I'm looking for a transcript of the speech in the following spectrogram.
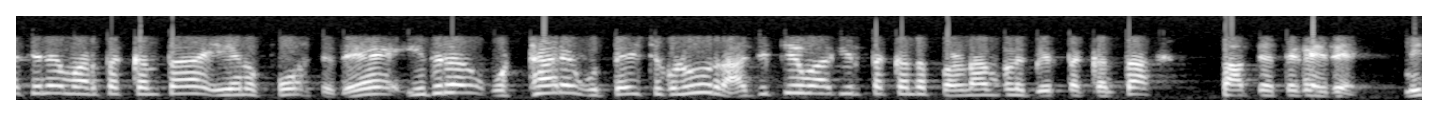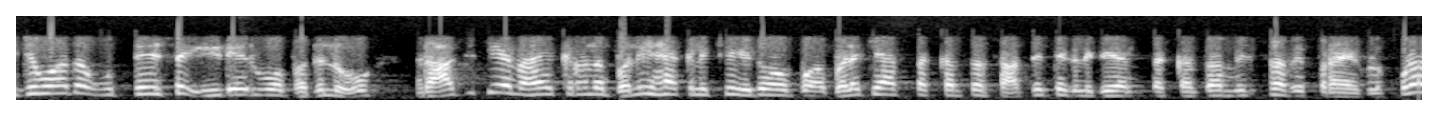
ರಚನೆ ಮಾಡ್ತಕ್ಕಂತ ಏನು ಫೋರ್ಸ್ ಇದೆ, ಇದರ ಒಟ್ಟಾರೆ ಉದ್ದೇಶಗಳು ರಾಜಕೀಯವಾಗಿರ್ತಕ್ಕಂಥ ಪರಿಣಾಮಗಳು ಬೀರ್ತಕ್ಕಂಥ ಸಾಧ್ಯತೆಗಳಿದೆ ನಿಜವಾದ ಉದ್ದೇಶ ಈಡೇರುವ ಬದಲು ರಾಜಕೀಯ ನಾಯಕರನ್ನು ಬಲಿ ಹಾಕಲಿಕ್ಕೆ ಇದು ಬಳಕೆ ಆಗ್ತಕ್ಕಂಥ ಸಾಧ್ಯತೆಗಳಿದೆ ಅಂತಕ್ಕಂಥ ಮಿಶ್ರ ಅಭಿಪ್ರಾಯಗಳು ಕೂಡ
